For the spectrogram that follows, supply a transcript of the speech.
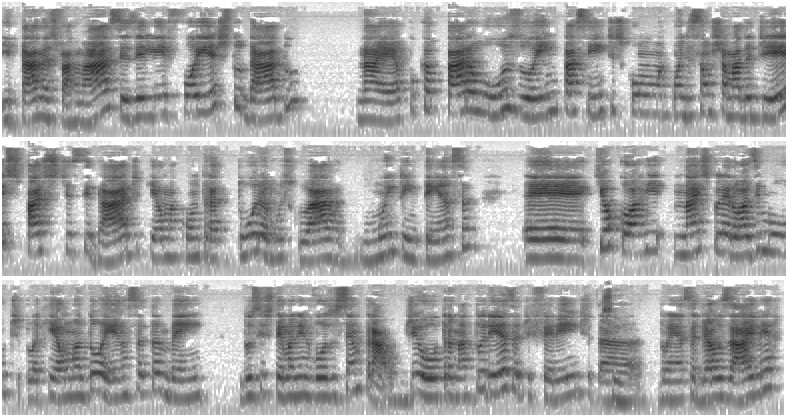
e está nas farmácias, ele foi estudado na época para o uso em pacientes com uma condição chamada de espasticidade, que é uma contratura muscular muito intensa é, que ocorre na esclerose múltipla, que é uma doença também do sistema nervoso central, de outra natureza, diferente da Sim. doença de Alzheimer,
